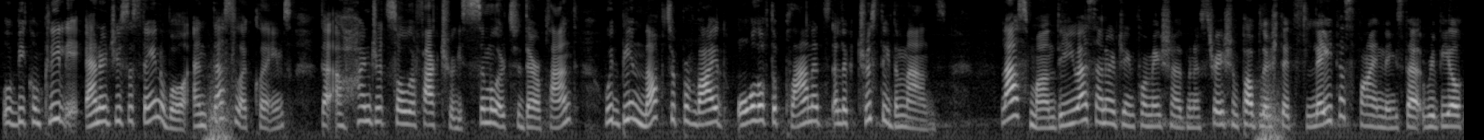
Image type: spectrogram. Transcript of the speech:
will be completely energy sustainable, and Tesla claims that 100 solar factories similar to their plant would be enough to provide all of the planet's electricity demands. Last month, the U.S. Energy Information Administration published its latest findings that reveal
